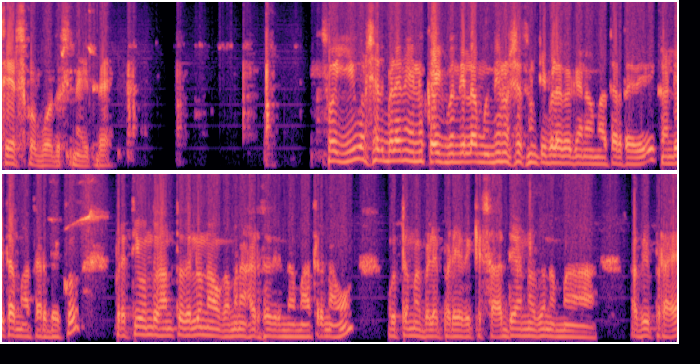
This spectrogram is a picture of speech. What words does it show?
ಸೇರಿಸ್ಕೋಬಹುದು ಸ್ನೇಹಿತರೆ. ಸೊ ಈ ವರ್ಷದ ಬೆಳೆನೇ ಇನ್ನೂ ಕೈಗೆ ಬಂದಿಲ್ಲ. ಮುಂದಿನ ವರ್ಷ ಶುಂಠಿ ಬೆಳೆ ಬಗ್ಗೆ ನಾವು ಮಾತಾಡ್ತಾ ಇದೀವಿ ಖಂಡಿತ ಮಾತಾಡಬೇಕು. ಪ್ರತಿಯೊಂದು ಹಂತದಲ್ಲೂ ನಾವು ಗಮನ ಹರಿಸೋದ್ರಿಂದ ಮಾತ್ರ ನಾವು ಉತ್ತಮ ಬೆಳೆ ಪಡೆಯೋದಕ್ಕೆ ಸಾಧ್ಯ ಅನ್ನೋದು ನಮ್ಮ ಅಭಿಪ್ರಾಯ.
